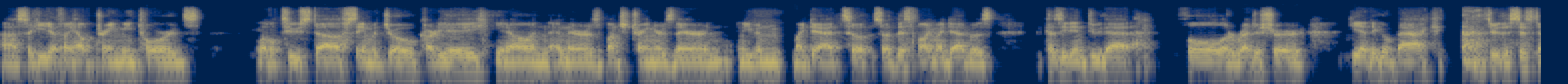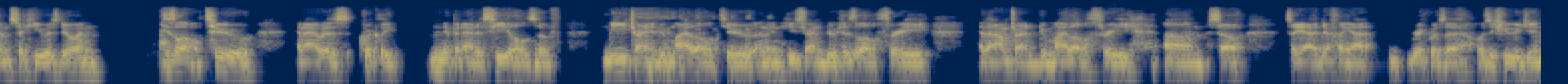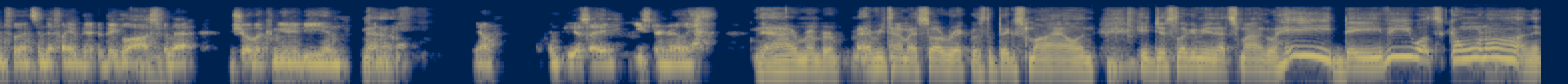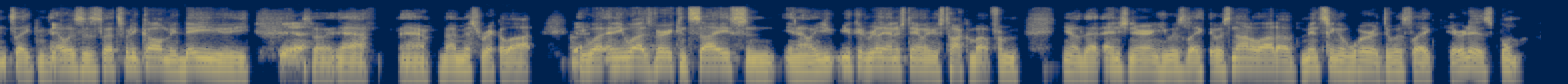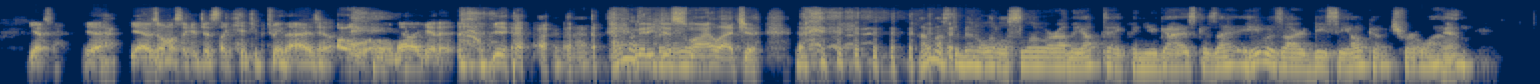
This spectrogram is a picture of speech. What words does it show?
uh, so he definitely helped train me towards level two stuff. Same with Joe Cartier, you know, and and there's a bunch of trainers there, and and even my dad. So so at this point, my dad was because he didn't do that full or register he had to go back through the system. So he was doing his level two, and I was quickly nipping at his heels of me trying to do my level two, and then he's trying to do his level three, and then I'm trying to do my level three. Um, so, so yeah, definitely got Rick was a was a huge influence and definitely a, bit, a big loss for that Shoba community and, yeah. and you know, and PSIA Eastern really. Yeah, I remember every time I saw Rick was the big smile, and he'd just look at me in that smile and go, "Hey, Davey, what's going on?" And it's like that was his. That's what he called me, Davey. Yeah. So yeah, yeah, I miss Rick a lot. Yeah. He was, and he was very concise, and you know, you you could really understand what he was talking about from, you know, that engineering. He was like, there was not a lot of mincing of words. It was like, here it is, boom. Yes. Yeah, yeah, it was almost like it just like hit you between the eyes. And like, oh, oh, now I get it. yeah, then he just little, smile at you. I must have been a little slower on the uptake than you guys because I he was our DCO coach for a while. Yeah.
